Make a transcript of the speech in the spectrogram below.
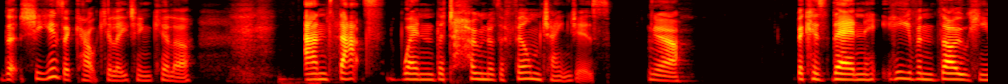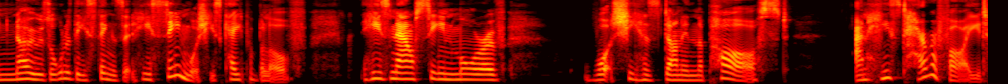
that she is a calculating killer. And that's when the tone of the film changes. yeah. Because then, even though he knows all of these things, that he's seen what she's capable of, he's now seen more of what she has done in the past. And he's terrified.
